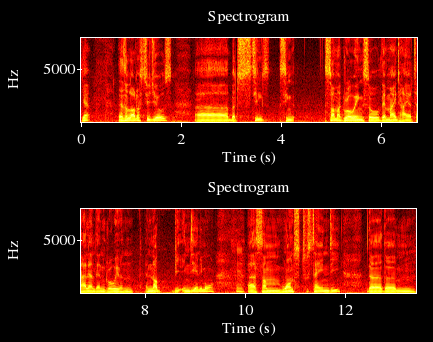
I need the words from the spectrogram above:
Yeah, there's a lot of studios, uh, but still, sing, some are growing, so they might hire talent and grow even and not be indie anymore. Hmm. Uh, some want to stay indie. The the um,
